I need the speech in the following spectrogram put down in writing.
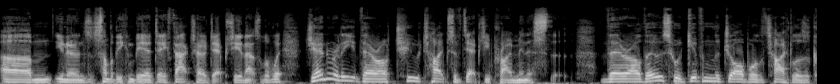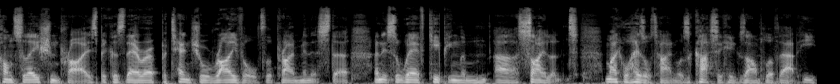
Um, you know, somebody can be a de facto deputy and that sort of way. Generally, there are two types of deputy prime minister. There are those who are given the job or the title as a consolation prize because they're a potential rival to the prime minister, and it's a way of keeping them uh, silent. Michael Heseltine was a classic example of that. He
